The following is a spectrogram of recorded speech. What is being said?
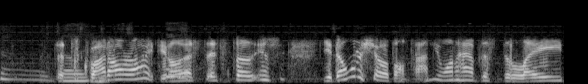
That's quite all right. You know, that's that's the it's, you don't want to show up on time. You want to have this delayed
